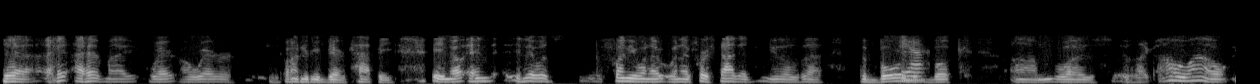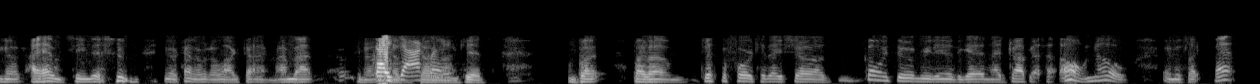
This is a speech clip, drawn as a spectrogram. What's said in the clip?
Yeah, I, I have my Where Aware is Barnaby Bear copy, you know, and, and it was funny when I when I first got it, you know, the the board yeah. book um, was, was like, oh wow, you know, I haven't seen this, in, you know, kind of in a long time. I'm not, you know, exactly. on kids, but but um, just before today's show, I was going through and reading it again, and I dropped it. I thought, oh no, and it's like that,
